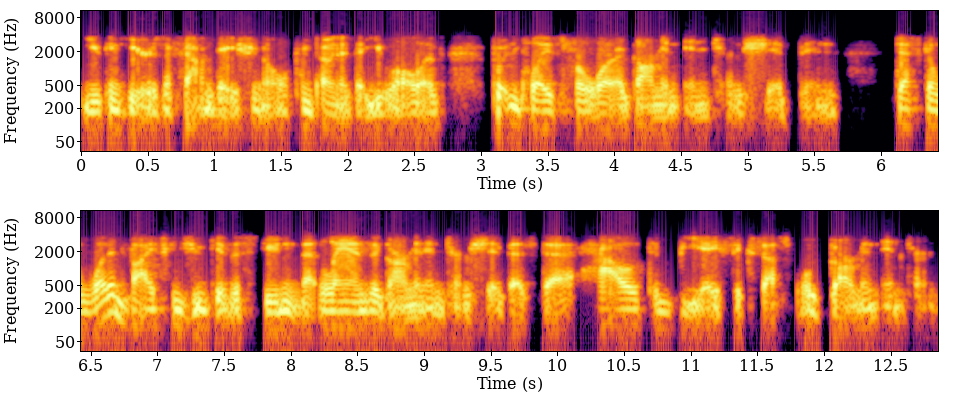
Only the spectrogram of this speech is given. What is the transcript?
you can hear is a foundational component that you all have put in place for a garmin internship and Jessica, what advice could you give a student that lands a Garmin internship as to how to be a successful Garmin intern?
